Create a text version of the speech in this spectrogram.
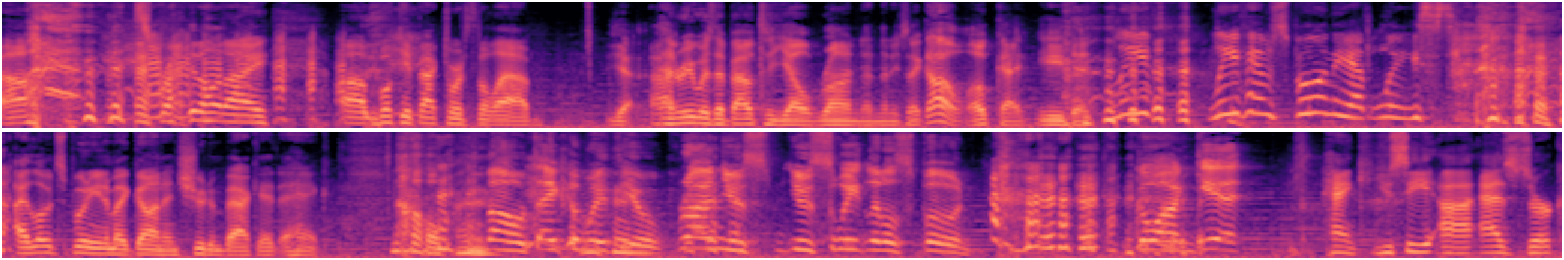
Uh, Spritel and I uh, book it back towards the lab. Yeah. Henry was about to yell run, and then he's like, oh, okay. He did. leave leave him spoony at least. I load Spoony into my gun and shoot him back at Hank. no, no, take him with you. Run, you, you sweet little spoon. Go on, get. Hank, you see uh, as Zerk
